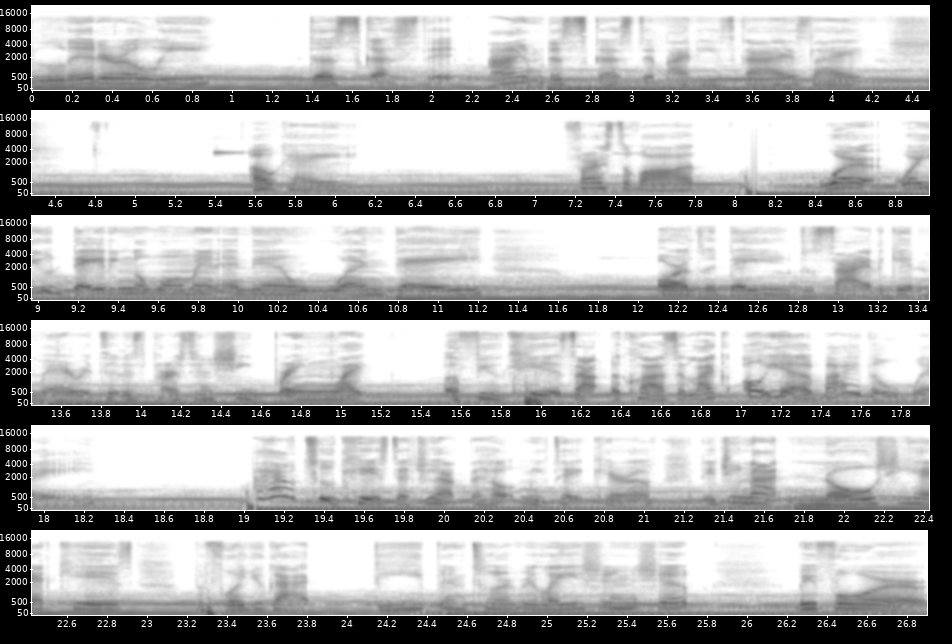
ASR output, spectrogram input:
literally disgusted. I'm disgusted by these guys. Like, okay, first of all, were were you dating a woman and then one day or the day you decide to get married to this person, she bring like a few kids out the closet, like, oh yeah, by the way, I have two kids that you have to help me take care of. Did you not know she had kids before you got deep into a relationship? Before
